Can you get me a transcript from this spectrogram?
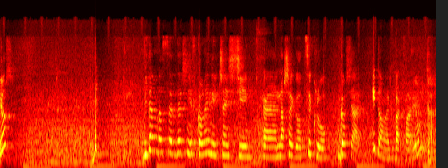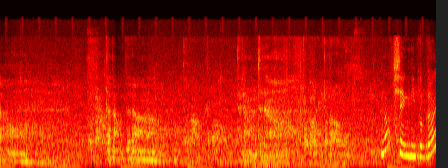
Już? Witam Was serdecznie w kolejnej części e, naszego cyklu Gosia i Tomek w akwarium. Tadam, tadam. Tadam, tadam. No, sięgnij po broń.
